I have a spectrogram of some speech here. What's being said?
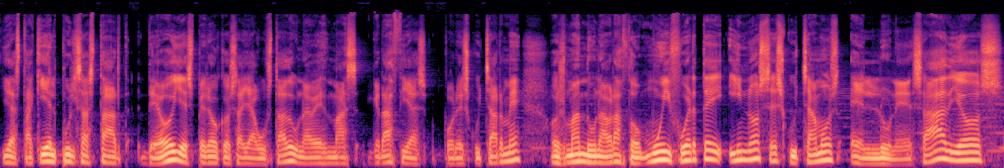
Y hasta aquí el Pulsa Start de hoy. Espero que os haya gustado. Una vez más, gracias por escucharme. Os mando un abrazo muy fuerte y nos escuchamos el lunes. Adiós.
